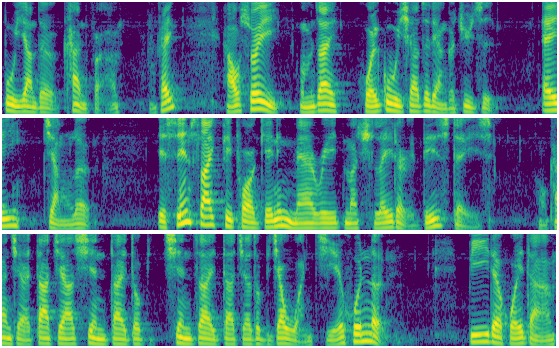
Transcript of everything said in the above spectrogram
不一样的看法。OK，好，所以我们再回顾一下这两个句子。A 讲了，It seems like people are getting married much later these days。我看起来大家现代都比现在大家都比较晚结婚了。B 的回答。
